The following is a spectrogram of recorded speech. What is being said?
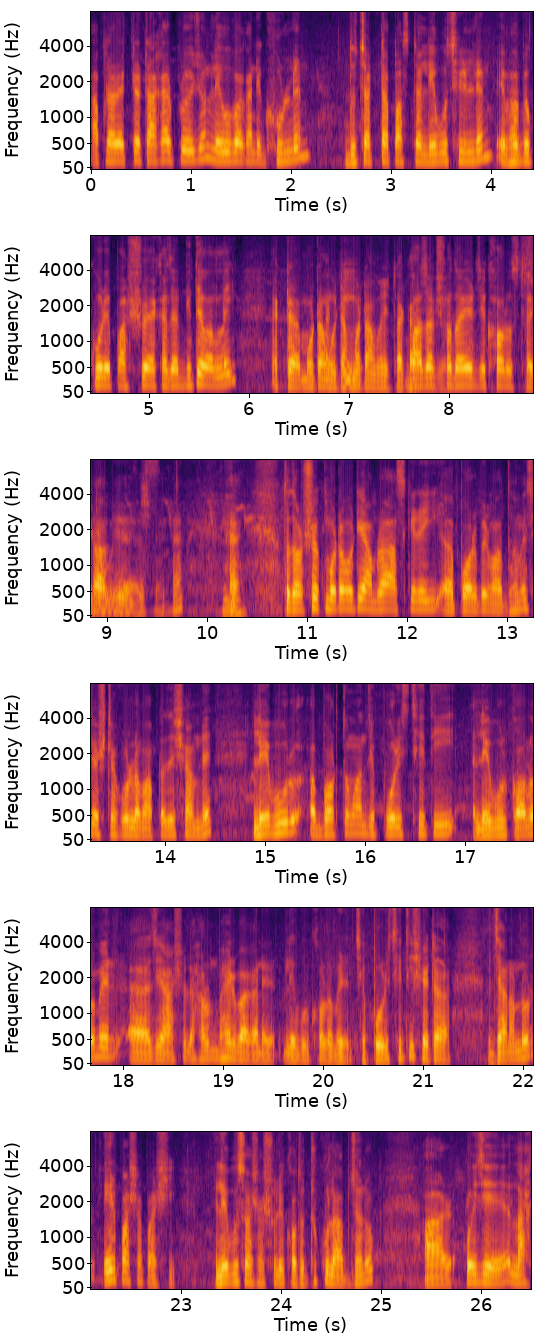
আপনার একটা টাকার প্রয়োজন লেবু বাগানে ঘুরলেন দু চারটা পাঁচটা লেবু ছিঁড়লেন। এভাবে করে পাঁচশো এক হাজার নিতে পারলেই একটা মোটামুটি মোটামুটি টাকা বাজার আসে। সদাইয়ের যে খরচটা এটা উঠে যাচ্ছে। হ্যাঁ? হ্যাঁ। তো দর্শক মোটামুটি আমরা আজকের এই পর্বের মাধ্যমে চেষ্টা করলাম আপনাদের সামনে। লেবুর বর্তমান যে পরিস্থিতি লেবুর কলমের যে আসলে হারুন ভাইয়ের বাগানের লেবুর কলমের যে পরিস্থিতি সেটা জানানোর। এর পাশাপাশি লেবু চাষ আসলে কতটুকু লাভজনক? আর ওই যে লাখ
